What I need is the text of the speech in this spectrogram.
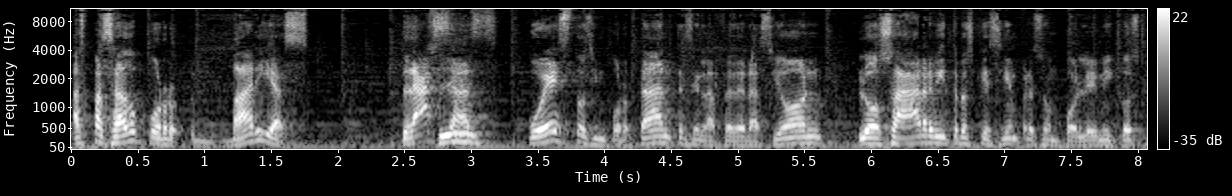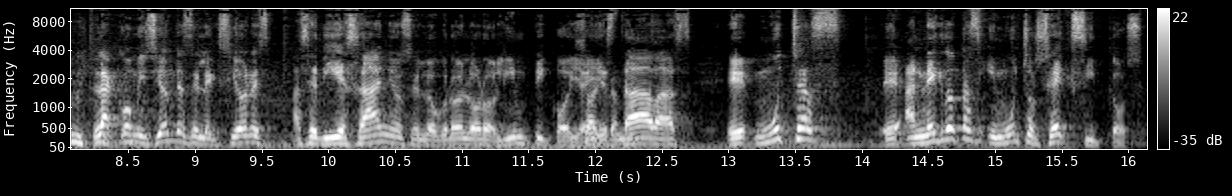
Has pasado por varias plazas, Sí. Puestos importantes en la federación, los árbitros que siempre son polémicos, la comisión de selecciones, hace 10 años se logró el oro olímpico y ahí estabas. Eh, muchas eh, anécdotas y muchos éxitos.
